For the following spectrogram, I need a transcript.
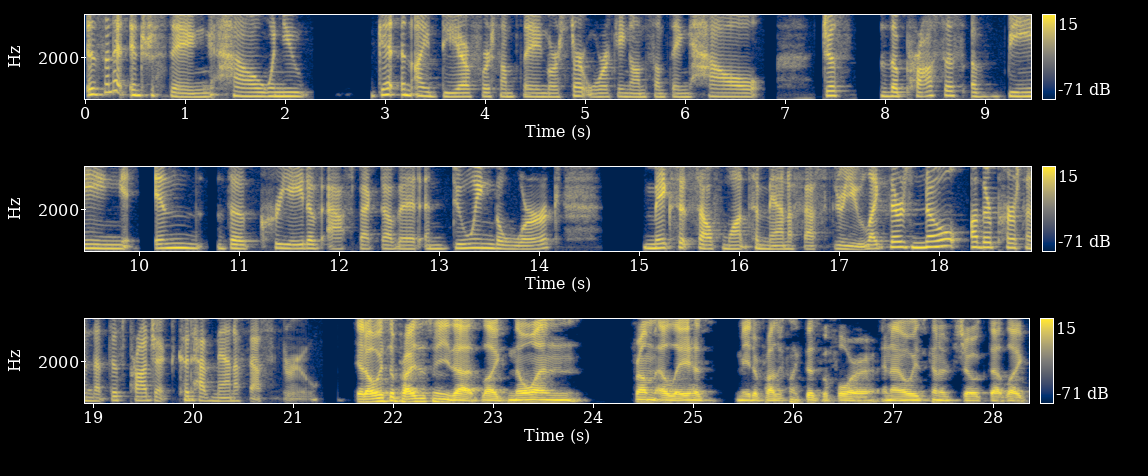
isn't it interesting how when you get an idea for something or start working on something how just the process of being in the creative aspect of it and doing the work makes itself want to manifest through you. Like there's no other person that this project could have manifest through. It always surprises me that like no one from LA has made a project like this before. And I always kind of joke that like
